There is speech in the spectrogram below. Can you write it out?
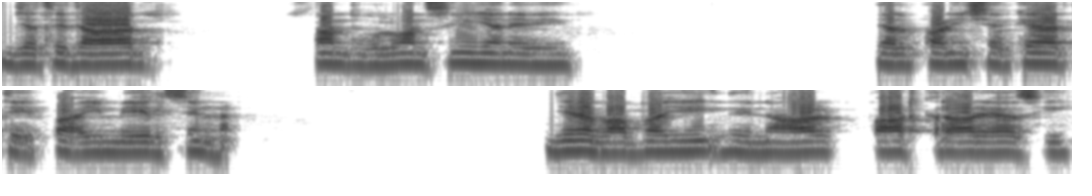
ਜਥੇਦਾਰ ਸੰਤ ਬਲਵੰਤ ਸਿੰਘ ਜੀ ਨੇ ਵੀ ਜਲ ਪਾਣੀ ਛਕਿਆ ਤੇ ਭਾਈ ਮੇਲ ਸਿੰਘ, ਜਿਹੜਾ ਬਾਬਾ ਜੀ ਦੇ ਨਾਲ ਪਾਠ ਕਰਾ ਰਿਹਾ ਸੀ,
